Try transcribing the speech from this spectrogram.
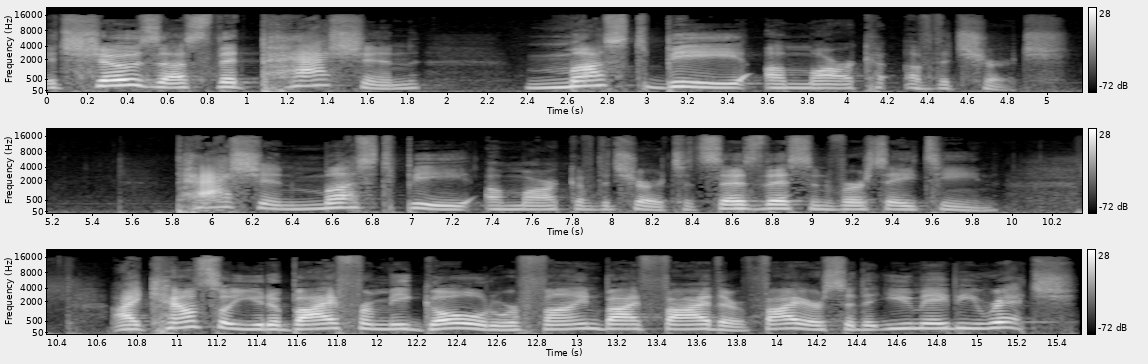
It shows us that passion must be a mark of the church. Passion must be a mark of the church. It says this in verse 18 I counsel you to buy from me gold refined by fire, so that you may be rich,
